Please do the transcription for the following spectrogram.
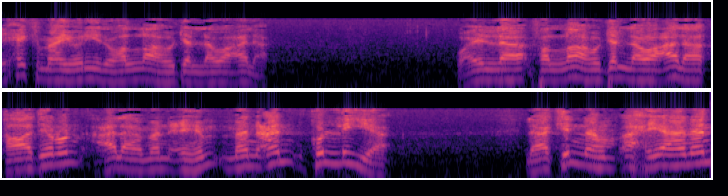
لحكمة يريدها الله جل وعلا. وإلا فالله جل وعلا قادر على منعهم منعا كليا. لكنهم أحيانا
